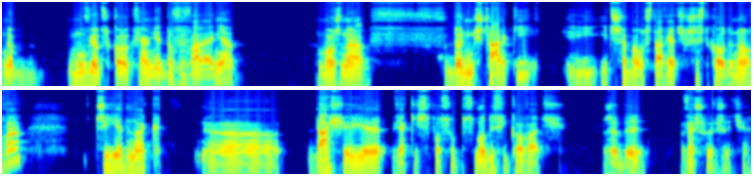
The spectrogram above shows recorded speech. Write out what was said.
no, mówiąc kolokwialnie, do wywalenia. Można w, do niszczarki i, i trzeba ustawiać wszystko od nowa, czy jednak e, da się je w jakiś sposób zmodyfikować, żeby weszły w życie?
